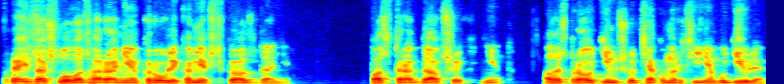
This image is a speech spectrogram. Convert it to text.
произошло возгорание кровли коммерческого здания. Пострадавших нет. Але справа в тім, що ця комерційна будівля,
